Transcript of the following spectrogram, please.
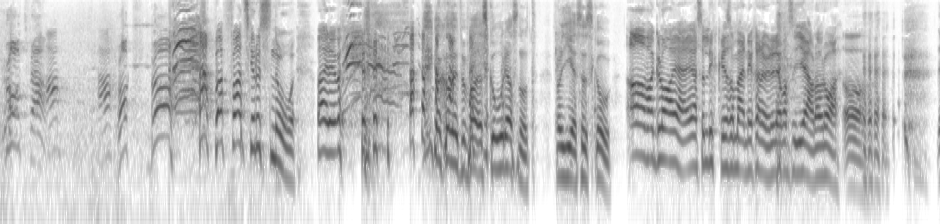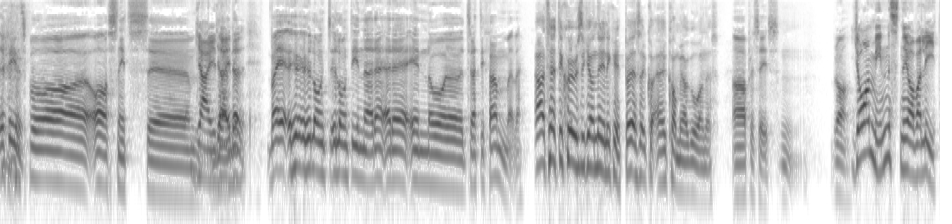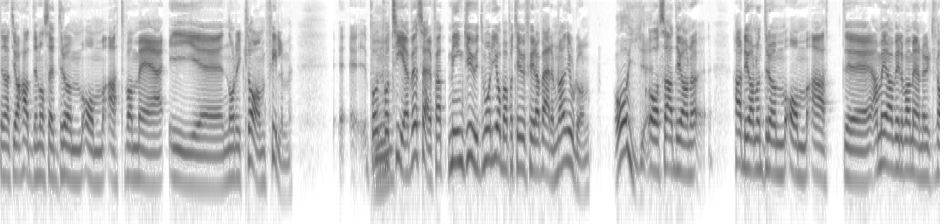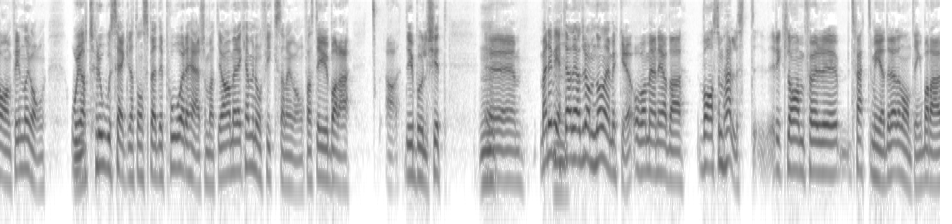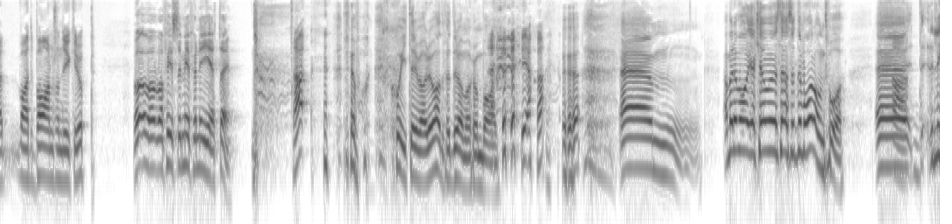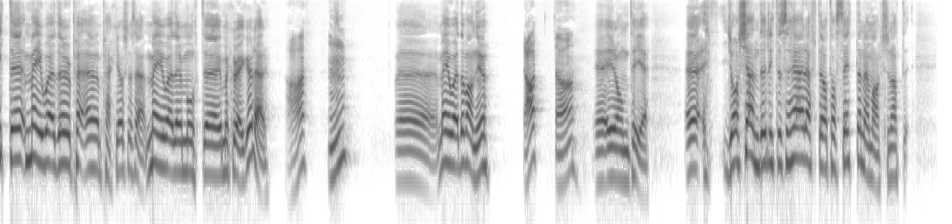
Rakt fram! Rakt. Bra! Vad fan ska du sno? Vad är det? Jag kom ut med ett par skor jag snott. Från Jesus sko. Åh vad glad jag är. Jag är så lycklig som människa nu. Det där var så jävla bra. Ja. Det finns på avsnittsguider. Eh, Guiden. guider. Vad är, hur, hur, långt, hur långt in är det? Är det 1.35 eller? Ja, 37 sekunder in i klippet ko- kommer jag gåendes. Ja, precis. Bra. Jag minns när jag var liten att jag hade någon sån dröm om att vara med i eh, någon reklamfilm. Eh, På, på tv så här, för att min gudmor jobbar på TV4 Värmland gjorde hon. Oj! Och så hade jag, hade jag någon dröm om att eh, ja, men jag ville vara med i en reklamfilm någon gång. Och jag tror säkert att de spädde på det här som att ja men det kan vi nog fixa någon gång. Fast det är ju bara, ja det är ju bullshit. Eh, men det vet jag, jag drömde om det här mycket och var med i en jävla vad som helst. Reklam för eh, tvättmedel eller någonting. Bara var ett barn som dyker upp. Vad, vad, vad finns det mer för nyheter? Ja, Skiter i vad du hade för drömmar från barn. ja. Ehm, ja, men det var, jag kan väl säga så att det var de två. Eh, d- Lite Mayweather, pa- äh, Pacquiao ska jag säga. Mayweather mot eh, McGregor där. ja. Eh, Mayweather vann ju ja. Ja. eh, i rond 10. Eh, jag kände lite så här efter att ha sett den här matchen att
